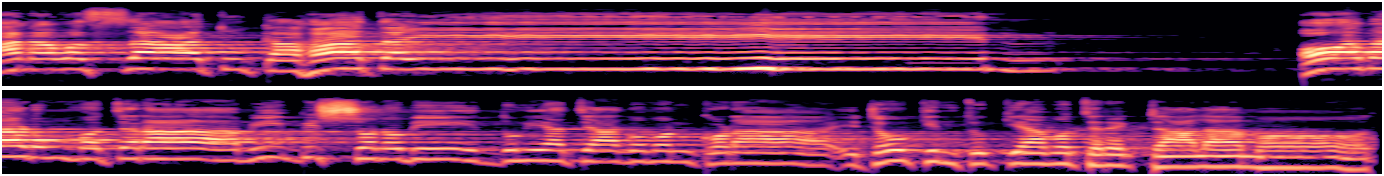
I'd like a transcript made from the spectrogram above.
আনাওয়াসাতু কাহাতাইন ও আমার উম্মতেরা, আমি বিশ্ব নবী, দুনিয়াতে আগমন করা, এটাও কিন্তু কিয়ামতের একটা আলামত।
